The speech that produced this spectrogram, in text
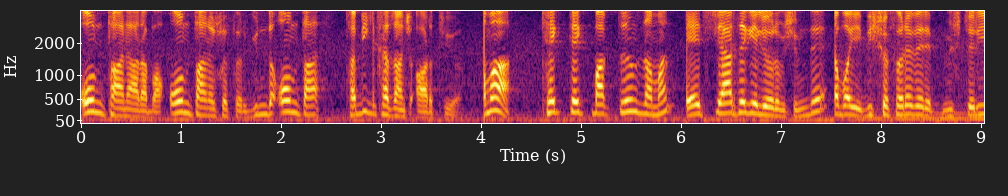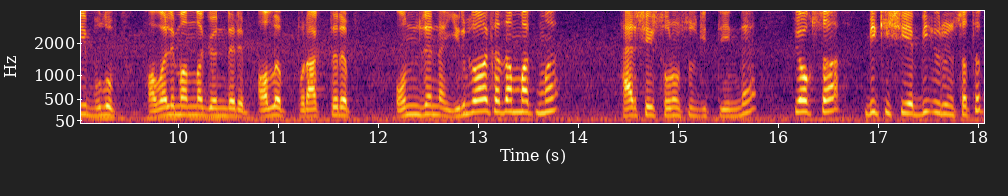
10 tane araba, 10 tane şoför, günde 10 tane tabii ki kazanç artıyor. Ama tek tek baktığın zaman e-ticarete geliyorum şimdi. Arabayı bir şoföre verip, müşteriyi bulup, havalimanına gönderip, alıp, bıraktırıp onun üzerinden 20 dolar kazanmak mı? Her şey sorunsuz gittiğinde. Yoksa bir kişiye bir ürün satıp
